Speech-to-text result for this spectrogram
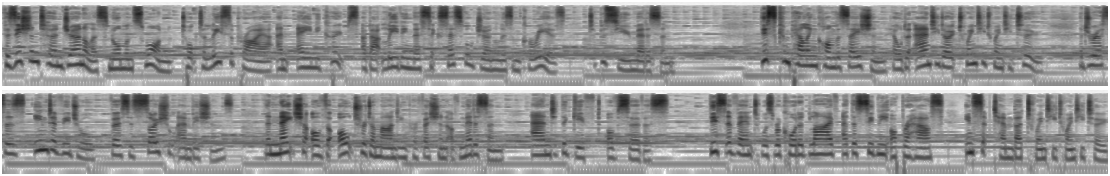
physician turned journalist Norman Swan talked to Lisa Pryor and Amy Coopes about leaving their successful journalism careers to pursue medicine. This compelling conversation, held at Antidote 2022, addresses individual versus social ambitions, the nature of the ultra demanding profession of medicine, and the gift of service. This event was recorded live at the Sydney Opera House in September 2022.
